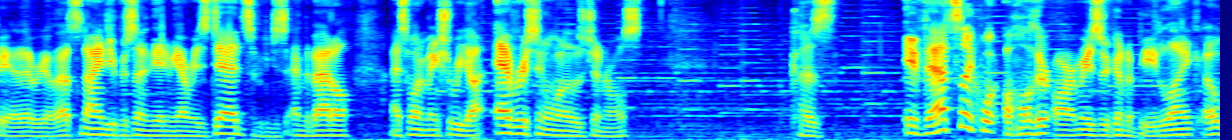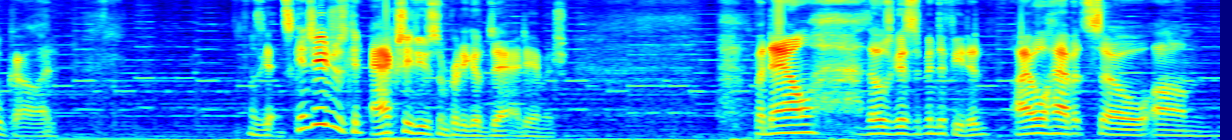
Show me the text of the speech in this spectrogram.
But yeah, there we go. That's 90% of the enemy army is dead, so we can just end the battle. I just want to make sure we got every single one of those generals. Because if that's like what all their armies are going to be like, oh god. Once again, skin changers can actually do some pretty good da damage. But now, those guys have been defeated. I will have it so, um,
